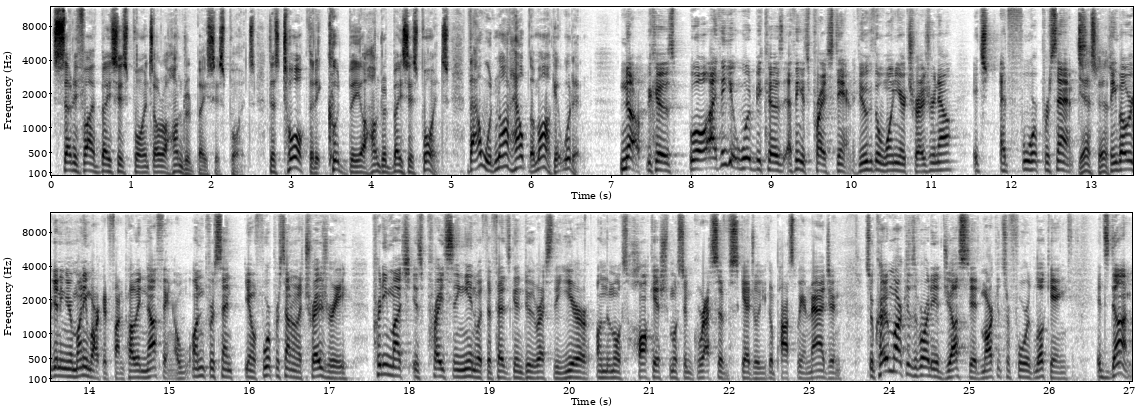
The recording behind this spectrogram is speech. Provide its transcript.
75 basis points or 100 basis points. There's talk that it could be 100 basis points. That would not help the market, would it? No, because, well, I think it would because I think it's priced in. If you look at the one year treasury now, it's at 4%. Yes, it is. Think about what we're getting your money market fund, probably nothing. A 1%, you know, 4% on a treasury pretty much is pricing in what the Fed's going to do the rest of the year on the most hawkish, most aggressive schedule you could possibly imagine. So credit markets have already adjusted. Markets are forward looking. It's done.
